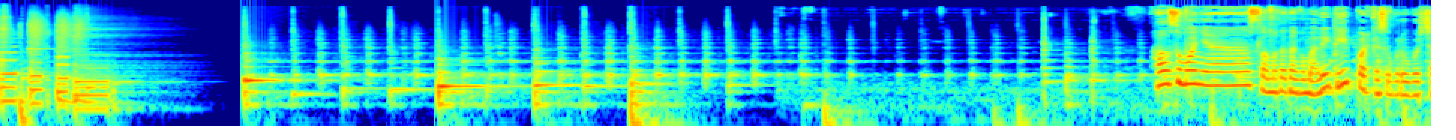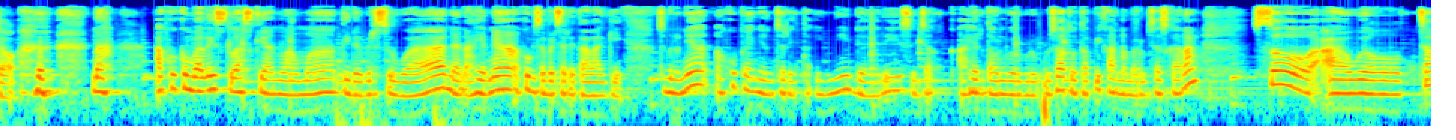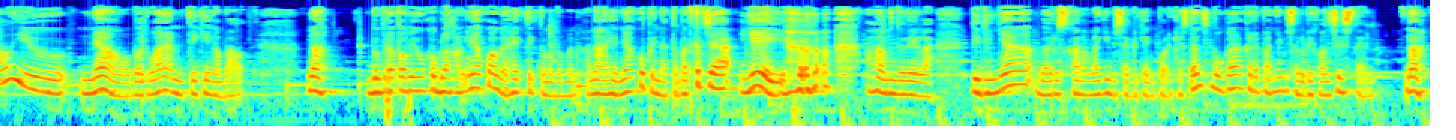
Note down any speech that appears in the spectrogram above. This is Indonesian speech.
Halo semuanya, selamat datang kembali di podcast Ubur-Ubur Col Nah, aku kembali setelah sekian lama tidak bersua dan akhirnya aku bisa bercerita lagi Sebenarnya aku pengen cerita ini dari sejak akhir tahun 2021 Tapi karena baru bisa sekarang So, I will tell you now about what I'm thinking about Nah, beberapa minggu ke belakang ini aku agak hektik teman-teman karena akhirnya aku pindah tempat kerja. Yeay. Alhamdulillah. Jadinya baru sekarang lagi bisa bikin podcast dan semoga ke depannya bisa lebih konsisten. Nah,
